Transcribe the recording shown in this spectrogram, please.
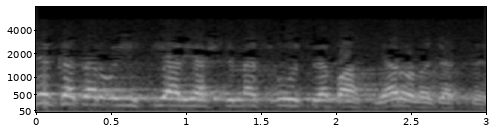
ne kadar o ihtiyar yaşlı mesut ve bahtiyar olacaktır.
